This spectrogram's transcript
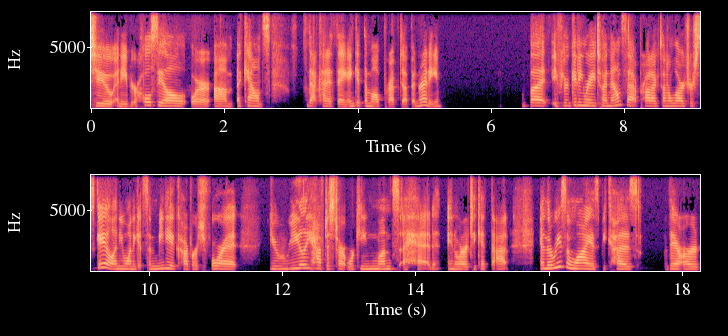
to any of your wholesale or um, accounts that kind of thing and get them all prepped up and ready. But if you're getting ready to announce that product on a larger scale and you want to get some media coverage for it you really have to start working months ahead in order to get that. And the reason why is because there are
